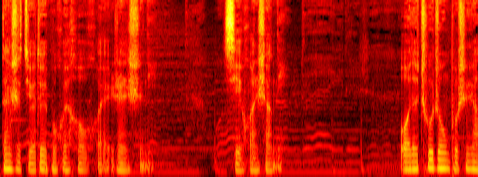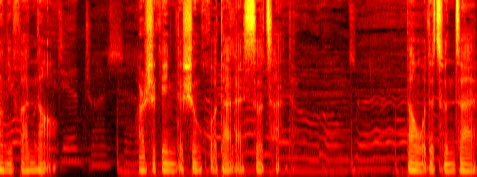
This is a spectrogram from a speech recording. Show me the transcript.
但是绝对不会后悔认识你，喜欢上你。我的初衷不是让你烦恼，而是给你的生活带来色彩的。当我的存在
